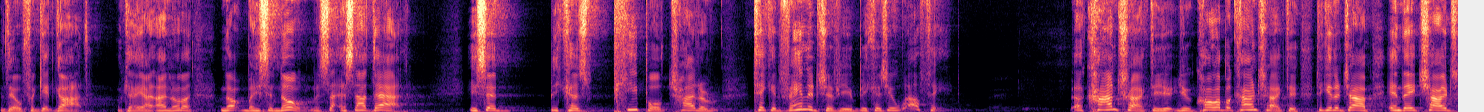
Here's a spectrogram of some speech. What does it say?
they'll forget God. Okay, I, I know that. No, but he said, no, it's not, it's not that. He said, because people try to take advantage of you because you're wealthy. A contractor, you, you call up a contractor to get a job, and they charge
